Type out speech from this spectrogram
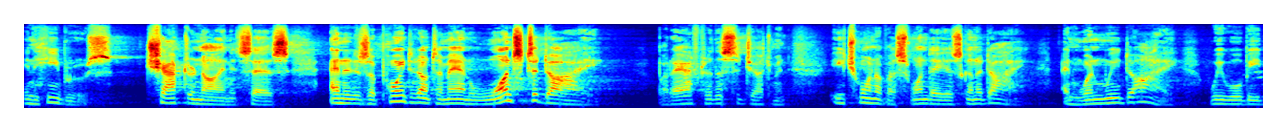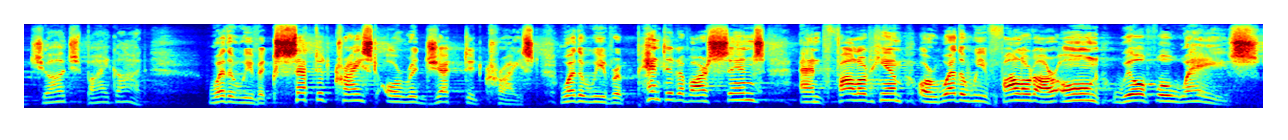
In Hebrews chapter 9, it says, And it is appointed unto man once to die, but after this judgment. Each one of us one day is going to die. And when we die, we will be judged by God. Whether we've accepted Christ or rejected Christ, whether we've repented of our sins and followed Him, or whether we've followed our own willful ways.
